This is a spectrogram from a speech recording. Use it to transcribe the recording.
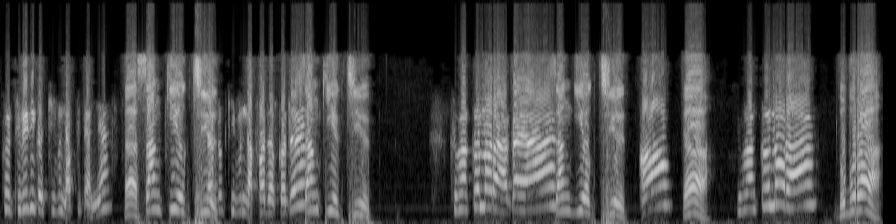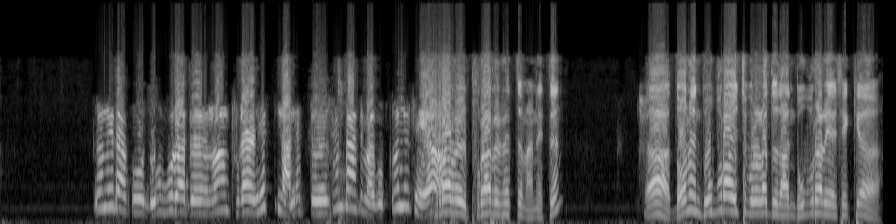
그거 들으니까 기분 나쁘지 않냐? 야 쌍기역 지읒. 나도 기분 나빠졌거든? 쌍기역 지읒. 그만 끊어라 아가야 쌍기역 지읒. 어? 야 그만 끊어라 노브라. 끊으라고 노브라든 어? 불화를 했든 안 했든 상관하지 말고 끊으세요 불화를 불화를 했든 안 했든? 야, 너는 노브라일지 몰라도 난 노브라래, 이 새끼야.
